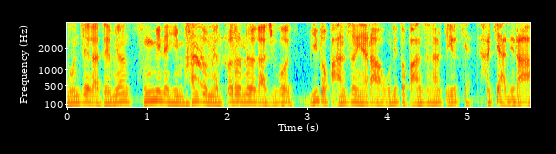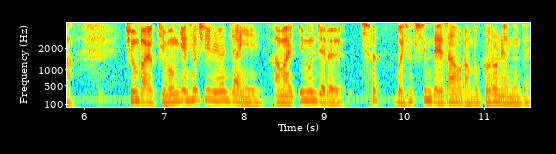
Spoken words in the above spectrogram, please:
문제가 되면 국민의힘 한두 명 끌어넣어 가지고 니도 반성해라 우리도 반성할게 이렇게 할 게 아니라 지금 봐요 김원경 혁신위원장이 아마 이 문제를 첫 뭐 혁신 대상으로 한번 거론했는데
